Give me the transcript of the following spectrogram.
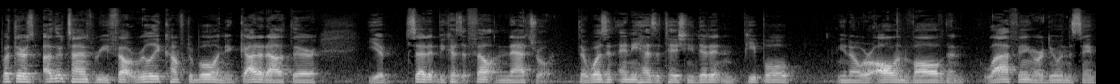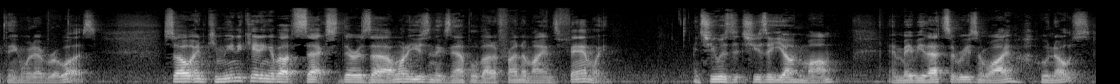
But there's other times where you felt really comfortable and you got it out there. You said it because it felt natural. There wasn't any hesitation. You did it, and people, you know, were all involved and laughing or doing the same thing, whatever it was. So, in communicating about sex, there was. A, I want to use an example about a friend of mine's family, and she was she's a young mom, and maybe that's the reason why. Who knows?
